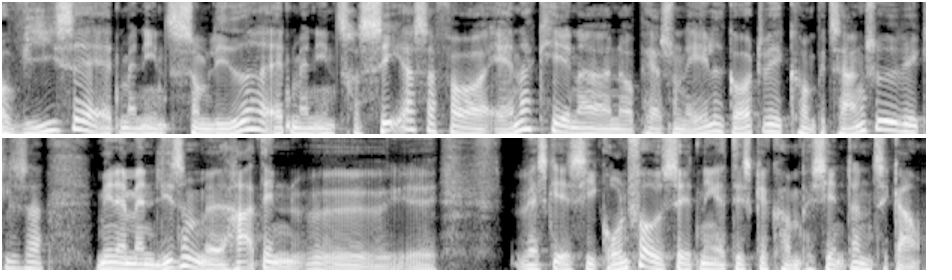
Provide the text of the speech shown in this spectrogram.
at vise, at man som leder, at man interesserer sig for at anerkende, når personalet godt vil kompetenceudvikle sig, men at man ligesom øh, har den øh, øh, hvad skal jeg sige, grundforudsætning, at det skal komme patienterne til gavn.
